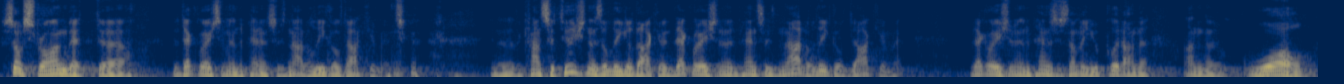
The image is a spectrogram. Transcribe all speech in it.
So strong that uh, the Declaration of Independence is not a legal document. you know, the Constitution is a legal document. The Declaration of Independence is not a legal document. The Declaration of Independence is something you put on the, on the wall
